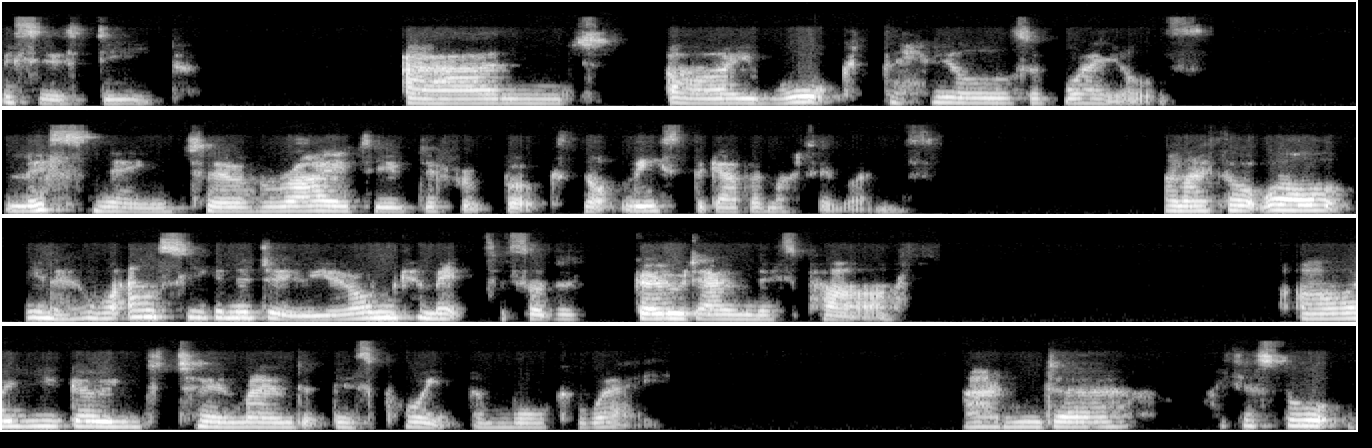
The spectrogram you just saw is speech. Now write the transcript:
This is deep. And I walked the hills of Wales listening to a variety of different books, not least the Mate ones. And I thought, well, you know, what else are you going to do? You're on commit to sort of go down this path. Are you going to turn around at this point and walk away? And uh, I just thought,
